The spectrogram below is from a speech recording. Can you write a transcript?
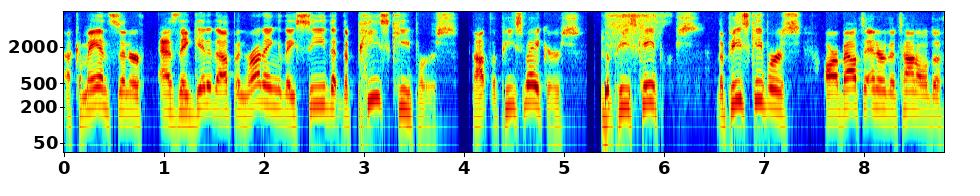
a command center. As they get it up and running, they see that the peacekeepers, not the peacemakers, the peacekeepers, the peacekeepers are about to enter the tunnel to,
